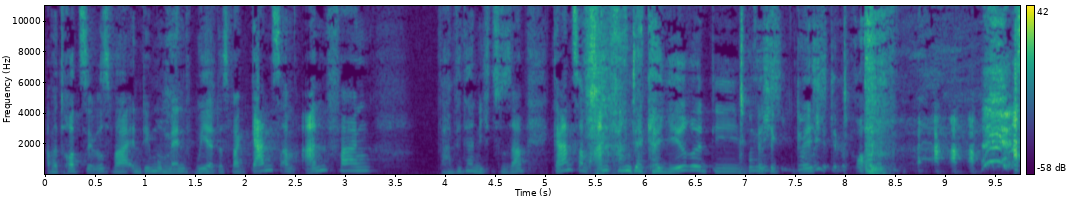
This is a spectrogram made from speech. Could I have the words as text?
aber trotzdem, es war in dem Moment weird. Das war ganz am Anfang, waren wir da nicht zusammen? Ganz am Anfang der Karriere, die Du welche, mich, du welche, mich getroffen.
